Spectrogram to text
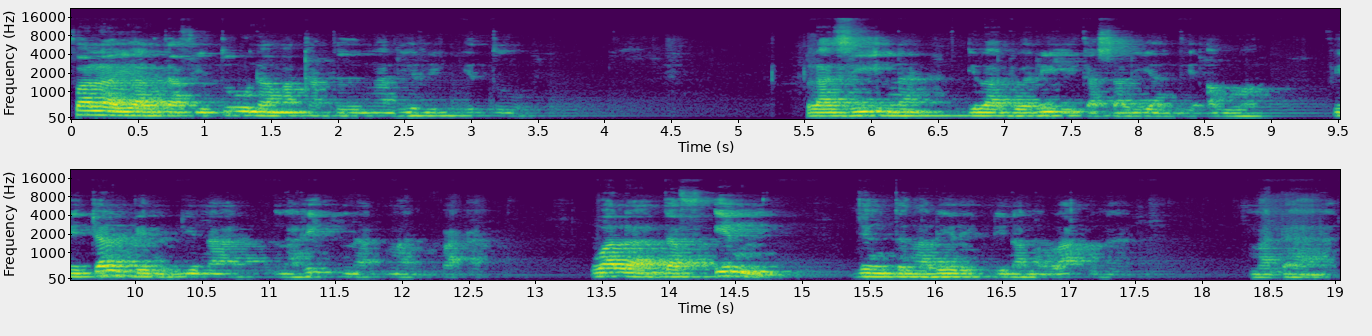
Fala yaltafituna maka teu ngalirik itu. Lazina ila dwarihi kasalian ti Allah. Fi jalbin dina narikna manfaat. Wala daf'in jeung teu ngalirik dina nolakna madarat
